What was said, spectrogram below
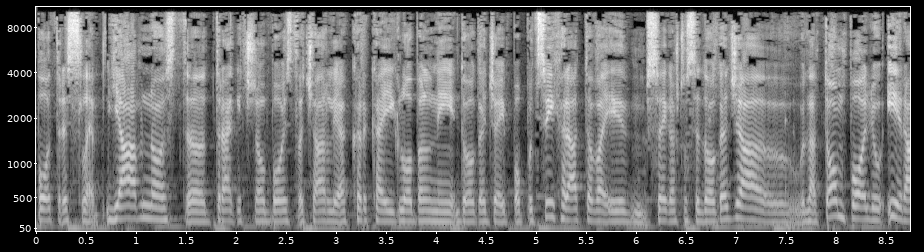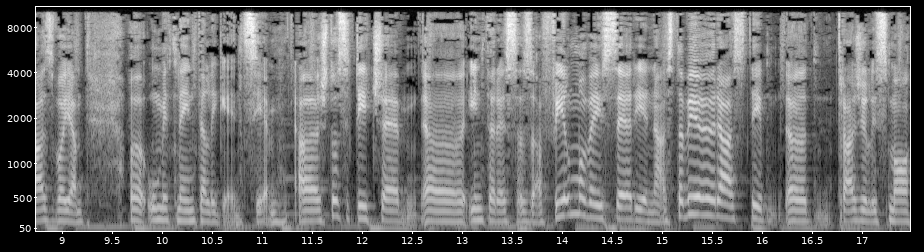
potresle javnost, tragično ubojstvo Charlie'a Krka i globalni događaj poput svih ratova i svega što se događa na tom polju i razvoja umjetne inteligencije. Što se tiče interesa za filmove i serije nastavio je rasti. E, tražili smo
